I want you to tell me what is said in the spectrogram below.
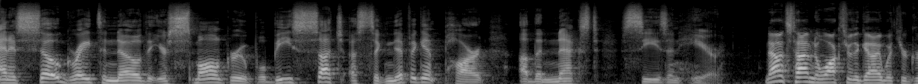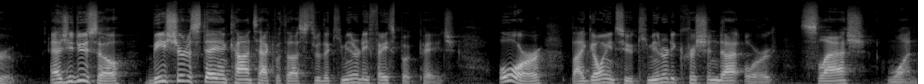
And it's so great to know that your small group will be such a significant part of the next season here. Now it's time to walk through the guide with your group. As you do so, be sure to stay in contact with us through the Community Facebook page or by going to communitychristian.org slash one.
